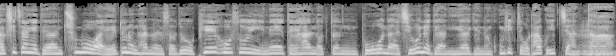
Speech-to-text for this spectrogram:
박 시장에 대한 추모와 애도는 하면서도 피해 호소인에 대한 어떤 보호나 지원에 대한 이야기는 공식적으로 하고 있지 않다. 음.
